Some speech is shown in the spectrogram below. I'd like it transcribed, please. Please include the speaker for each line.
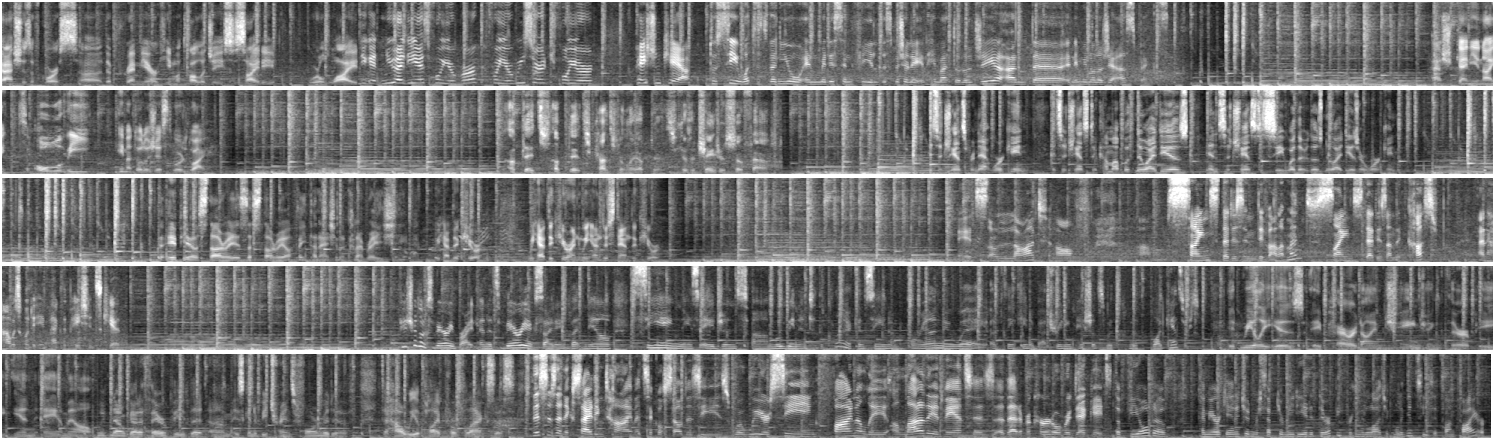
Speaker 1: is, of course, uh, the premier hematology society worldwide.
Speaker 2: You get new ideas for your work, for your research, for your patient care.
Speaker 3: To see what is the new in medicine field, especially in hematology and uh, in immunology aspects.
Speaker 4: ASH can unite all the hematologists worldwide.
Speaker 5: Updates, updates, constantly updates because it changes so fast.
Speaker 6: It's a chance for networking, it's a chance to come up with new ideas, and it's a chance to see whether those new ideas are working.
Speaker 7: The APL story is a story of international collaboration.
Speaker 8: We have the cure. We have the cure and we understand the cure.
Speaker 9: It's a lot of um, science that is in development, science that is on the cusp, and how it's going to impact the patient's care.
Speaker 10: The future looks very bright and it's very exciting, but now seeing these agents uh, moving into the clinic and seeing a brand new way of thinking about treating patients with, with blood cancers.
Speaker 11: It really is a paradigm changing therapy in AML.
Speaker 12: We've now got a therapy that um, is going to be transformative to how we apply prophylaxis.
Speaker 13: This is an exciting time in sickle cell disease where we are seeing finally a lot of the advances that have occurred over decades.
Speaker 14: The field of chimeric antigen receptor mediated therapy for hematologic malignancies, it's on fire.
